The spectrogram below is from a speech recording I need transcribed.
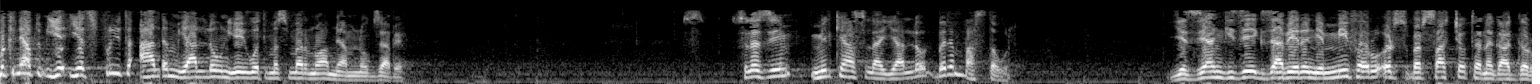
ምክንያቱም የስፕሪት ዓለም ያለውን የህይወት መስመር ነው የሚያምነው እግዚአብሔር። ስለዚህም ሚልኪያስ ላይ ያለውን በደንብ አስተውል። የዚያን ጊዜ እግዚአብሔርን የሚፈሩ እርስ በርሳቸው ተነጋገሩ።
